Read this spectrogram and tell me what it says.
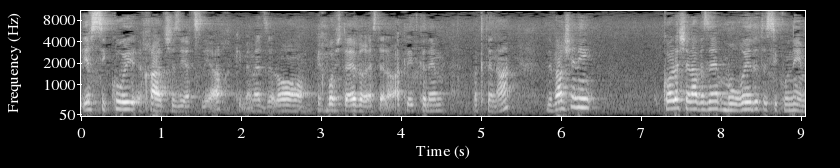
יש סיכוי אחד שזה יצליח, כי באמת זה לא לכבוש את האברסט, אלא רק להתקדם בקטנה. דבר שני, כל השלב הזה מוריד את הסיכונים.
